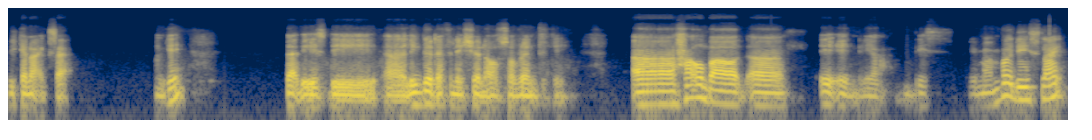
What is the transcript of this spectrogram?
we cannot accept. Okay? That is the uh, legal definition of sovereignty. Uh, how about uh, in yeah this remember this slide?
